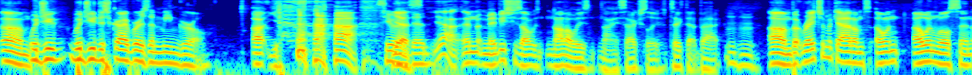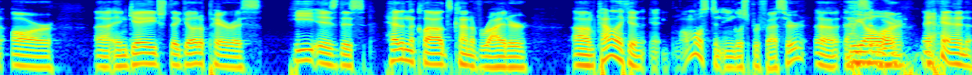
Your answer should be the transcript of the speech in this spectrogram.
Um, Would you Would you describe her as a mean girl? Uh, yeah. See what I did? Yeah, and maybe she's always not always nice. Actually, take that back. Mm-hmm. Um, but Rachel McAdams, Owen Owen Wilson are uh, engaged. They go to Paris. He is this head in the clouds kind of writer, um, kind of like an almost an English professor. Uh, We all are, yeah. And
